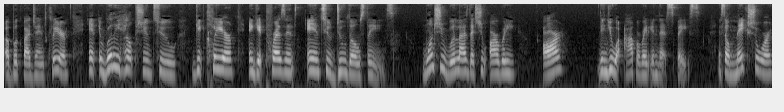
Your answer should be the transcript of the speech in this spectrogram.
a book by James Clear, And it really helps you to get clear and get present and to do those things. Once you realize that you already are, then you will operate in that space. And so make sure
